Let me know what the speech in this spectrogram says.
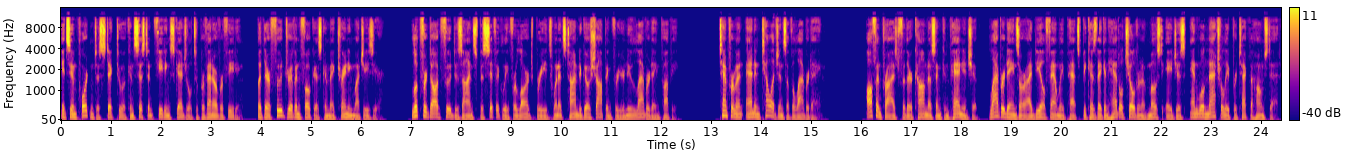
It's important to stick to a consistent feeding schedule to prevent overfeeding, but their food driven focus can make training much easier. Look for dog food designed specifically for large breeds when it's time to go shopping for your new Labradane puppy. Temperament and intelligence of the Labradane. Often prized for their calmness and companionship, Labradanes are ideal family pets because they can handle children of most ages and will naturally protect the homestead.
